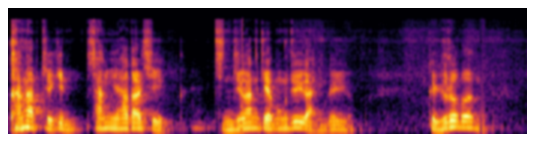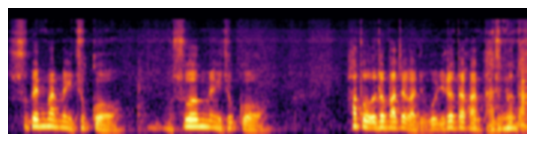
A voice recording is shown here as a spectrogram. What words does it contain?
강압적인 상위 하달식 진정한 계몽주의가 아닌 거예요. 그 유럽은 수백만 명이 죽고 수억 명이 죽고 하도 얻어맞아가지고 이러다간 다 죽는다.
